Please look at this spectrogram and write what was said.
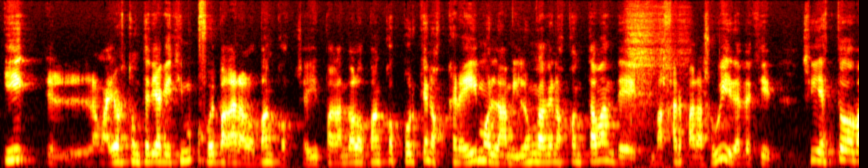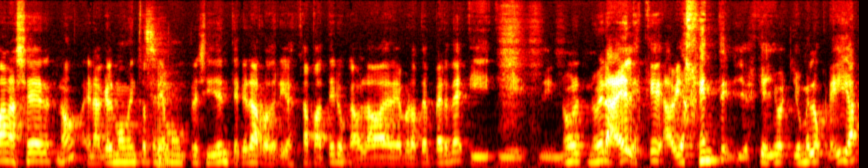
y la mayor tontería que hicimos fue pagar a los bancos, seguir pagando a los bancos porque nos creímos la milonga que nos contaban de bajar para subir. Es decir, sí, esto van a ser, ¿no? En aquel momento teníamos un presidente que era Rodríguez Zapatero que hablaba de brotes verdes y, no, era él, es que había gente, y es que yo, yo, me lo creía,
